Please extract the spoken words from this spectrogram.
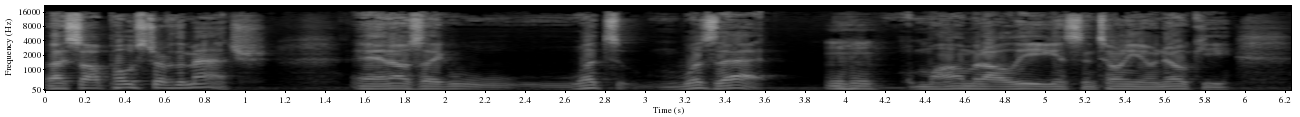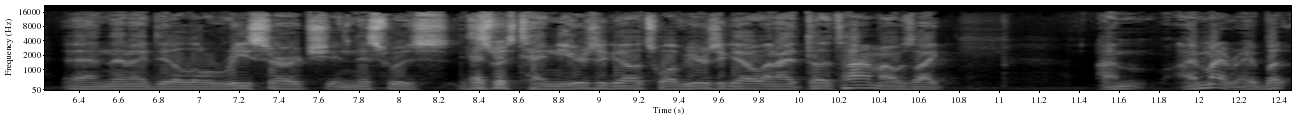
I saw a poster of the match, and I was like, "What's what's that?" Mm-hmm. Muhammad Ali against Antonio Inoki, and then I did a little research, and this was this was ten years ago, twelve years ago, and at the time I was like, "I'm I might write, but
